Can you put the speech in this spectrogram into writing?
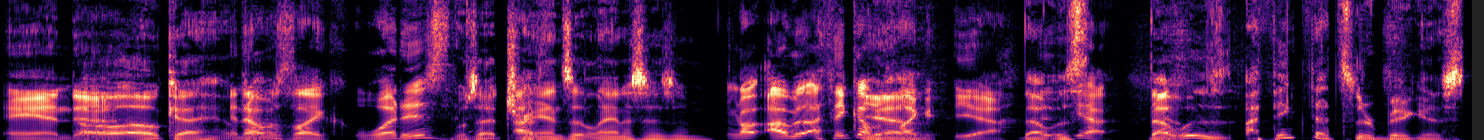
and uh, Oh, okay. and I was like, what is this? was that transatlanticism? I, I, I think I was like, yeah, That was yeah. that was. I think that's their biggest.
